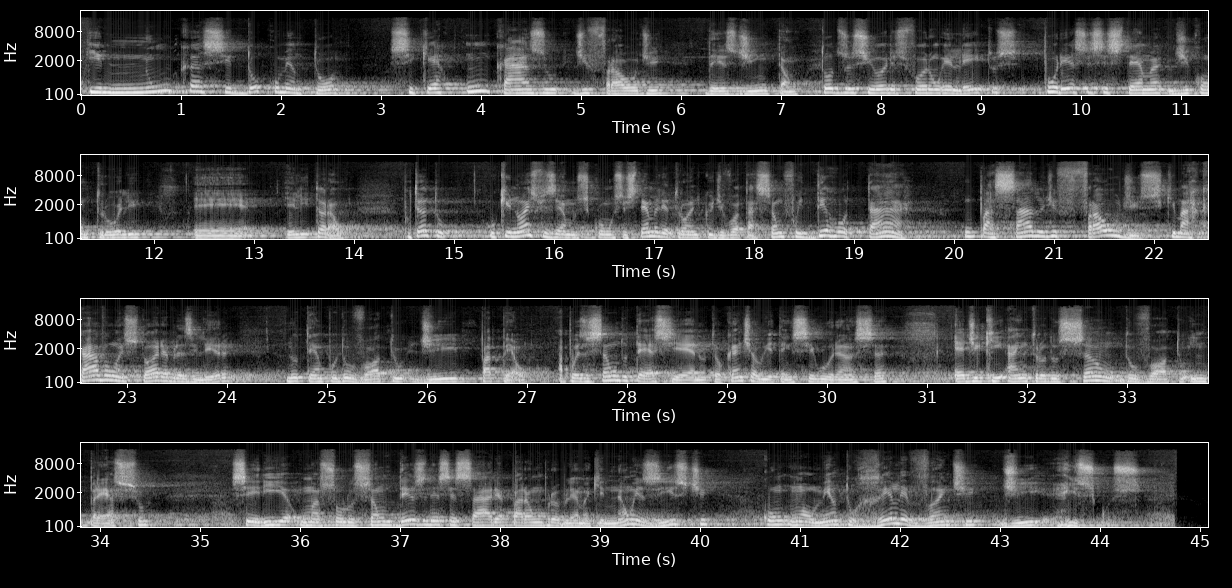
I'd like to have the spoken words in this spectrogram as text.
e nunca se documentou sequer um caso de fraude desde então. Todos os senhores foram eleitos por esse sistema de controle é, eleitoral. Portanto, o que nós fizemos com o sistema eletrônico de votação foi derrotar um passado de fraudes que marcavam a história brasileira no tempo do voto de papel. A posição do TSE no tocante ao item segurança é de que a introdução do voto impresso seria uma solução desnecessária para um problema que não existe, com um aumento relevante de riscos.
